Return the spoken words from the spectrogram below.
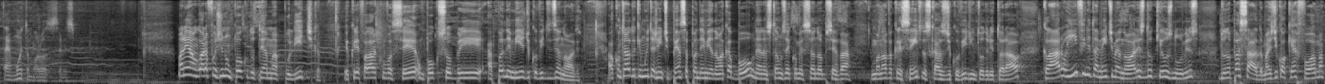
Então é muito amoroso o serviço público. Maranhão, agora fugindo um pouco do tema política, eu queria falar com você um pouco sobre a pandemia de Covid-19. Ao contrário do que muita gente pensa, a pandemia não acabou, né? Nós estamos aí começando a observar uma nova crescente dos casos de Covid em todo o litoral, claro, infinitamente menores do que os números do ano passado, mas de qualquer forma,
